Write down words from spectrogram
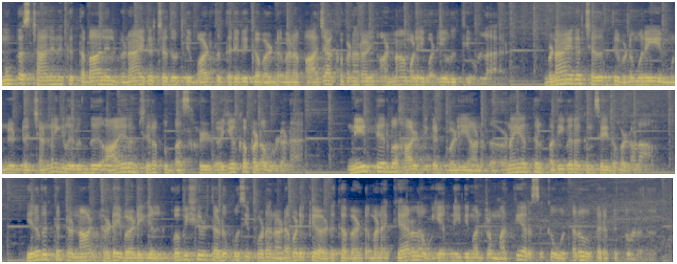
மு க ஸ்டாலினுக்கு தபாலில் விநாயகர் சதுர்த்தி வாழ்த்து தெரிவிக்க வேண்டும் என பாஜகவினரை அண்ணாமலை வலியுறுத்தியுள்ளார். விநாயகர் சதுர்த்தி விடுமுறையை முன்னிட்டு சென்னையிலிருந்து ஆயிரம் சிறப்பு பஸ்கள் இயக்கப்பட உள்ளன. நீட் தேர்வு ஹால் டிக்கெட் வெளியானது இணையத்தில் பதிவிறக்கம் செய்து கொள்ளலாம். இருபத்தெட்டு நாள் இடைவெளியில் கோவிஷீல்டு தடுப்பூசி போட நடவடிக்கை எடுக்க வேண்டும் என கேரள உயர்நீதிமன்றம் மத்திய அரசுக்கு உத்தரவு பிறப்பித்துள்ளது.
